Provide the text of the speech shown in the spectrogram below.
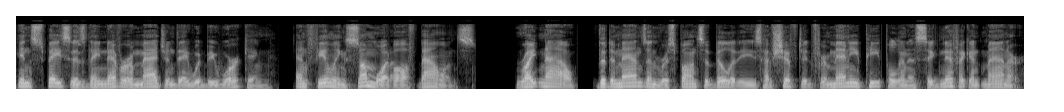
in spaces they never imagined they would be working, and feeling somewhat off balance. Right now, the demands and responsibilities have shifted for many people in a significant manner,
